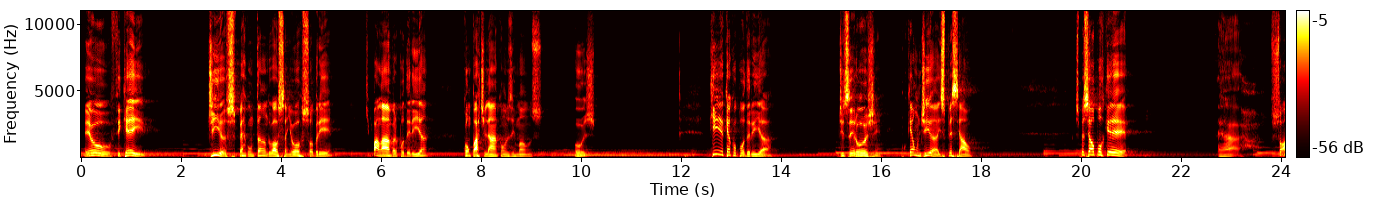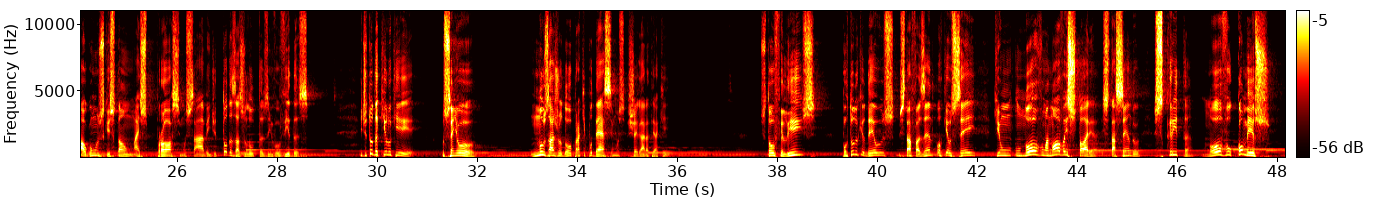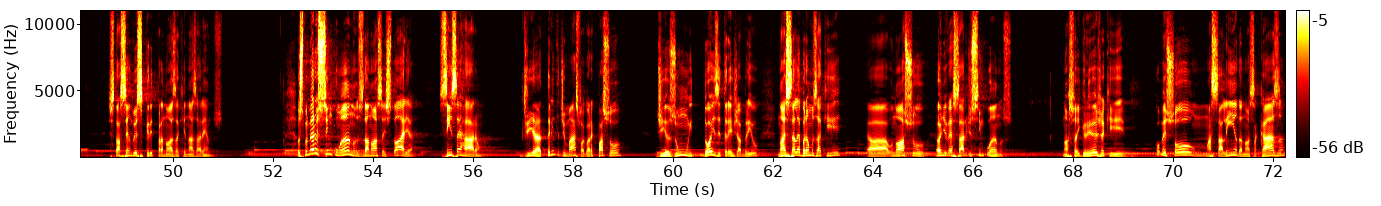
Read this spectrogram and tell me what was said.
Eu fiquei dias perguntando ao Senhor sobre que palavra poderia compartilhar com os irmãos hoje. Que, que é que eu poderia dizer hoje? Porque é um dia especial. Especial porque é, só alguns que estão mais próximos sabem de todas as lutas envolvidas e de tudo aquilo que o Senhor nos ajudou para que pudéssemos chegar até aqui. Estou feliz por tudo que o Deus está fazendo, porque eu sei que um, um novo, uma nova história está sendo escrita, um novo começo está sendo escrito para nós aqui nazarenos. Os primeiros cinco anos da nossa história se encerraram. Dia 30 de março, agora que passou, dias 1, 2 e 3 de abril, nós celebramos aqui ah, o nosso aniversário de cinco anos. Nossa igreja que começou uma salinha da nossa casa.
